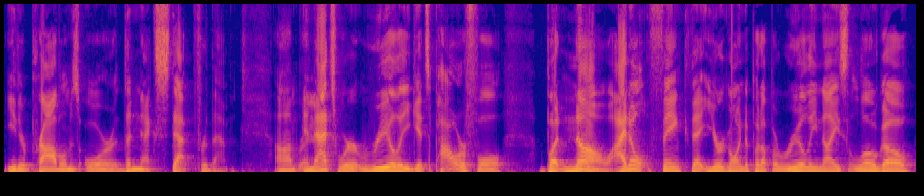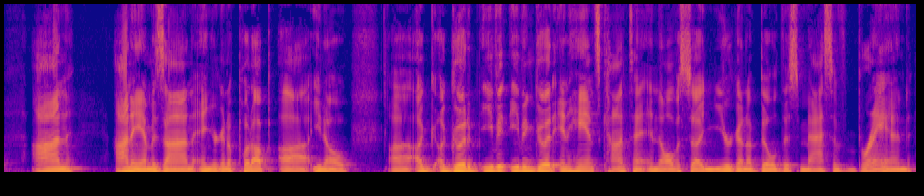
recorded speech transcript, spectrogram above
either problems or the next step for them. Um, right. and that's where it really gets powerful. But no i don't think that you're going to put up a really nice logo on on amazon and you're going to put up uh, you know uh, a, a, good even even good enhanced content and all of a sudden you're going to build this massive brand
